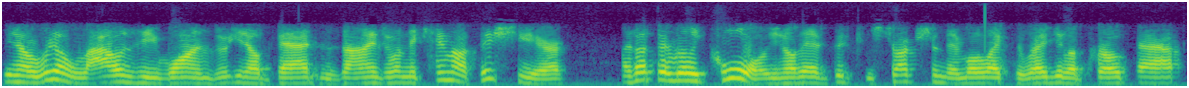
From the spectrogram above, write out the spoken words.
you know, real lousy ones, you know, bad designs. When they came out this year, I thought they're really cool. You know, they have good construction. They're more like the regular pro cap.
